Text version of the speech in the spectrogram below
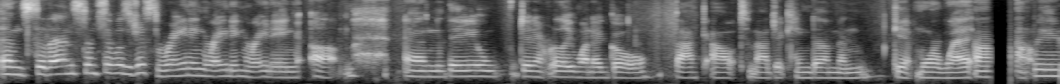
And so then, since it was just raining, raining, raining, um, and they didn't really want to go back out to Magic Kingdom and get more wet, uh, we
